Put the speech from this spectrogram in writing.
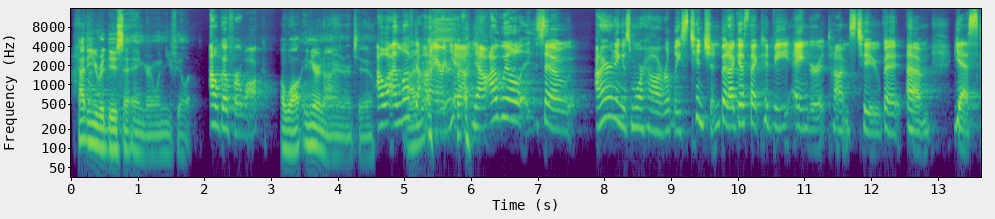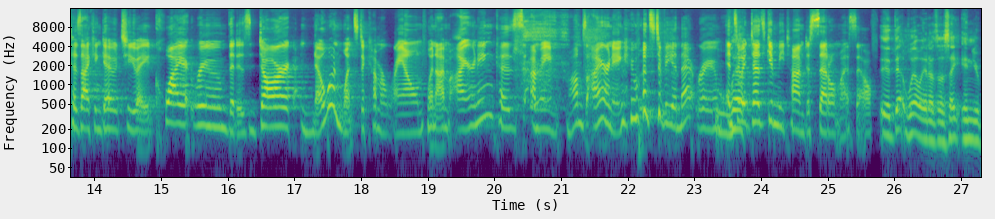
How do you reduce that anger when you feel it? I'll go for a walk. A walk, and you're an ironer too. I, I love to iron. Yeah. now I will. So ironing is more how I release tension, but I guess that could be anger at times too. But um, yes, because I can go to a quiet room that is dark. No one wants to come around when I'm ironing because I mean, mom's ironing. Who wants to be in that room? And well, so it does give me time to settle myself. It, well, and as I say, and your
